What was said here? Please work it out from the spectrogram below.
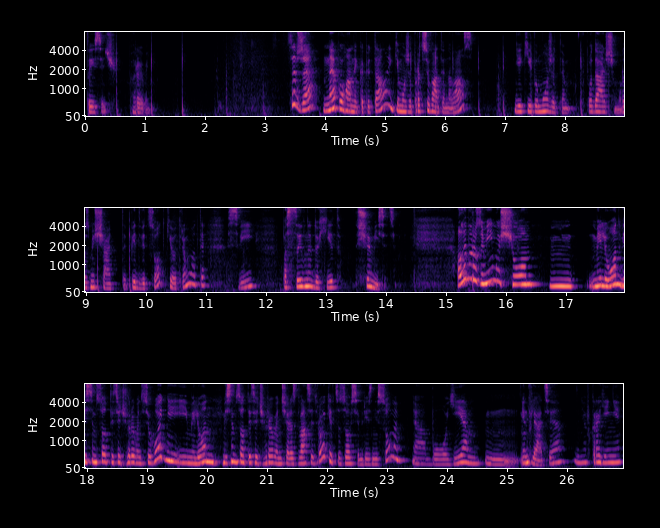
тисяч гривень. Це вже непоганий капітал, який може працювати на вас, який ви можете в подальшому розміщати під відсотки і отримувати свій пасивний дохід щомісяця. Але ми розуміємо, що мільйон 800 тисяч гривень сьогодні і мільйон 800 тисяч гривень через 20 років це зовсім різні суми, бо є інфляція в країні,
